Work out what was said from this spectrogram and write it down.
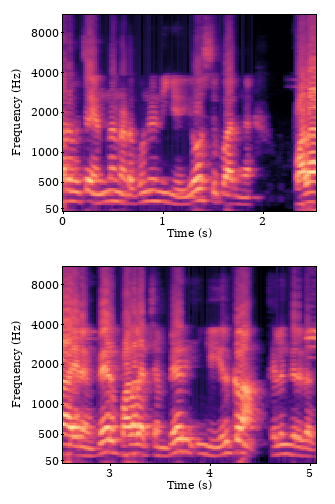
ஆரம்பிச்சா என்ன நடக்கும்னு நீங்க யோசிச்சு பாருங்க. பல ஆயிரம் பேர் பல லட்சம் பேர் இங்க இருக்கலாம் தெலுங்கர்கள்.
